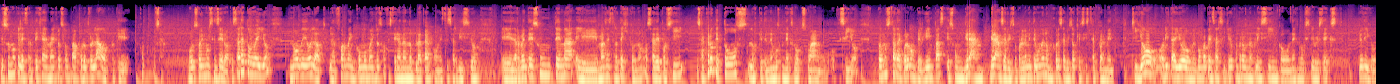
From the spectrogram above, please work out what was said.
Yo sumo que la estrategia de Microsoft va por otro lado, porque, o sea, soy muy sincero, a pesar de todo ello, no veo la, forma en cómo Microsoft esté ganando plata con este servicio. Eh, de repente es un tema eh, más estratégico, ¿no? O sea, de por sí, o sea, creo que todos los que tenemos un Xbox One o, qué sé yo, podemos estar de acuerdo con que el Game Pass es un gran, gran servicio, probablemente uno de los mejores servicios que existe actualmente. Si yo ahorita yo me pongo a pensar si quiero comprar una Play 5 o un Xbox Series X, yo digo,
